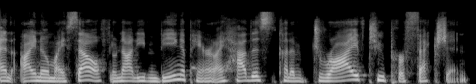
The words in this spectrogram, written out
and I know myself, you know, not even being a parent, I have this kind of drive to perfection.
